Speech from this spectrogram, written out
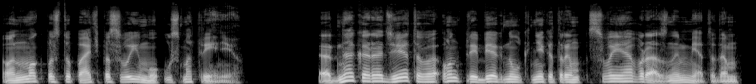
он мог поступать по своему усмотрению. Однако ради этого он прибегнул к некоторым своеобразным методам,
